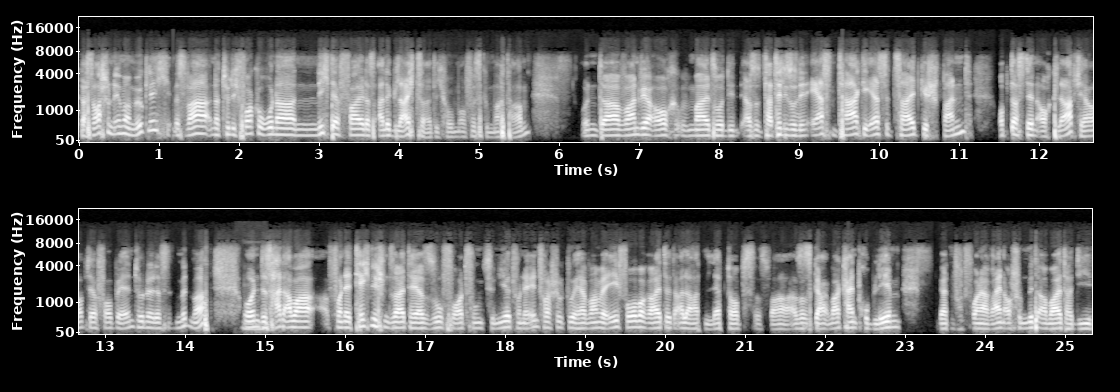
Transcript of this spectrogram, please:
Das war schon immer möglich. Es war natürlich vor Corona nicht der Fall, dass alle gleichzeitig Homeoffice gemacht haben. Und da waren wir auch mal so, die, also tatsächlich so den ersten Tag, die erste Zeit gespannt, ob das denn auch klappt, ja, ob der VPN-Tunnel das mitmacht. Und es mhm. hat aber von der technischen Seite her sofort funktioniert. Von der Infrastruktur her waren wir eh vorbereitet. Alle hatten Laptops. Das war, also es war kein Problem. Wir hatten von vornherein auch schon Mitarbeiter, die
